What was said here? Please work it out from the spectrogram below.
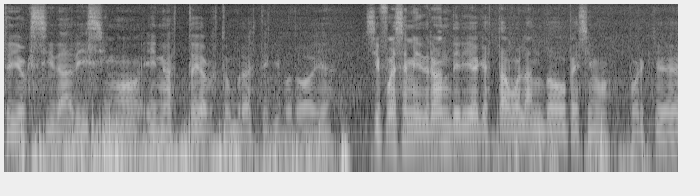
Estoy oxidadísimo y no estoy acostumbrado a este equipo todavía. Si fuese mi dron diría que está volando pésimo, porque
